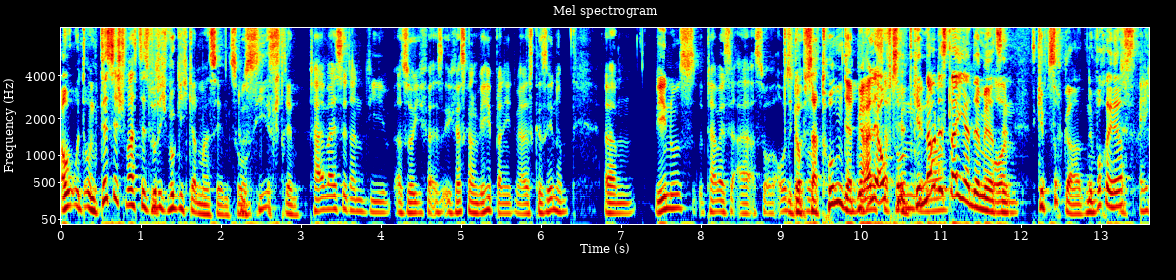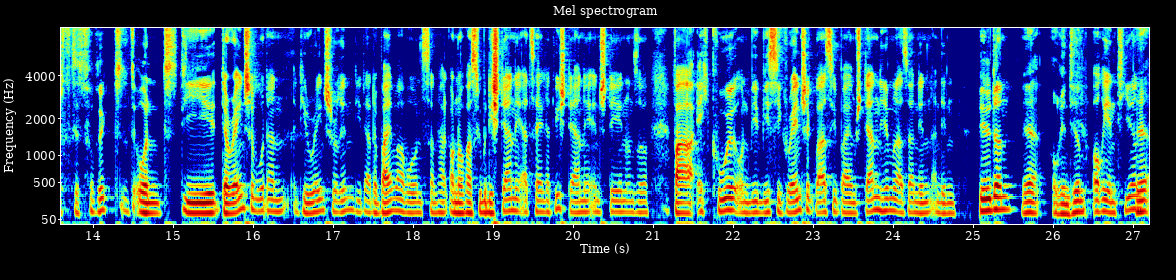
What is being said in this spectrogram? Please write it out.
oh, und, und das ist was, das würde ich wirklich gerne mal sehen. So Du siehst extrem. teilweise dann die, also ich weiß, ich weiß gar nicht, welche Planeten wir alles gesehen haben. Ähm, Venus, teilweise äh, so aus. Ich glaube, Saturn, der hat mir Ja, alle Saturn, aufzählt. Genau, genau. das gleiche hat der mir erzählt. Und- Das gibt's doch gar nicht. Eine Woche her. Das ist echt, das ist verrückt. Und die, der Ranger, wo dann, die Rangerin, die da dabei war, wo uns dann halt auch noch was über die Sterne erzählt hat, wie Sterne entstehen und so, war echt cool. Und wie, wie sich Ranger quasi beim Sternenhimmel, also an den, an den Bildern Ja, orientieren. orientieren. Ja.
